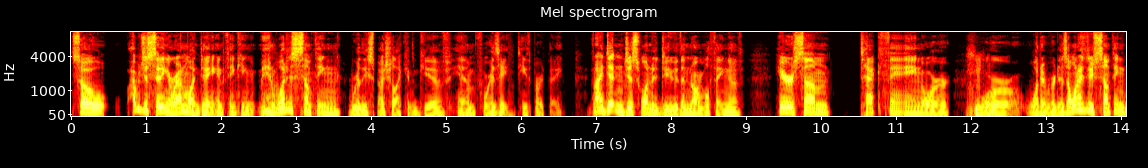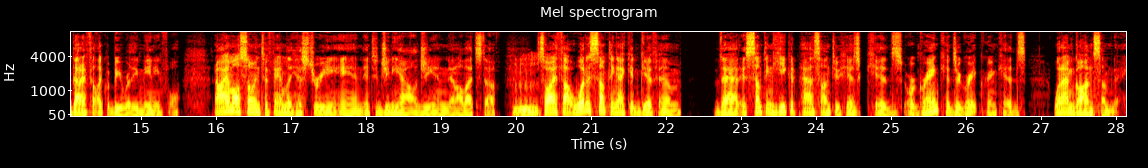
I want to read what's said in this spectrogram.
So I was just sitting around one day and thinking, man, what is something really special I could give him for his 18th birthday? And I didn't just want to do the normal thing of here's some tech thing or or whatever it is. I wanted to do something that I felt like would be really meaningful. Now I am also into family history and into genealogy and, and all that stuff. Mm. So I thought, what is something I could give him that is something he could pass on to his kids or grandkids or great grandkids when I'm gone someday?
